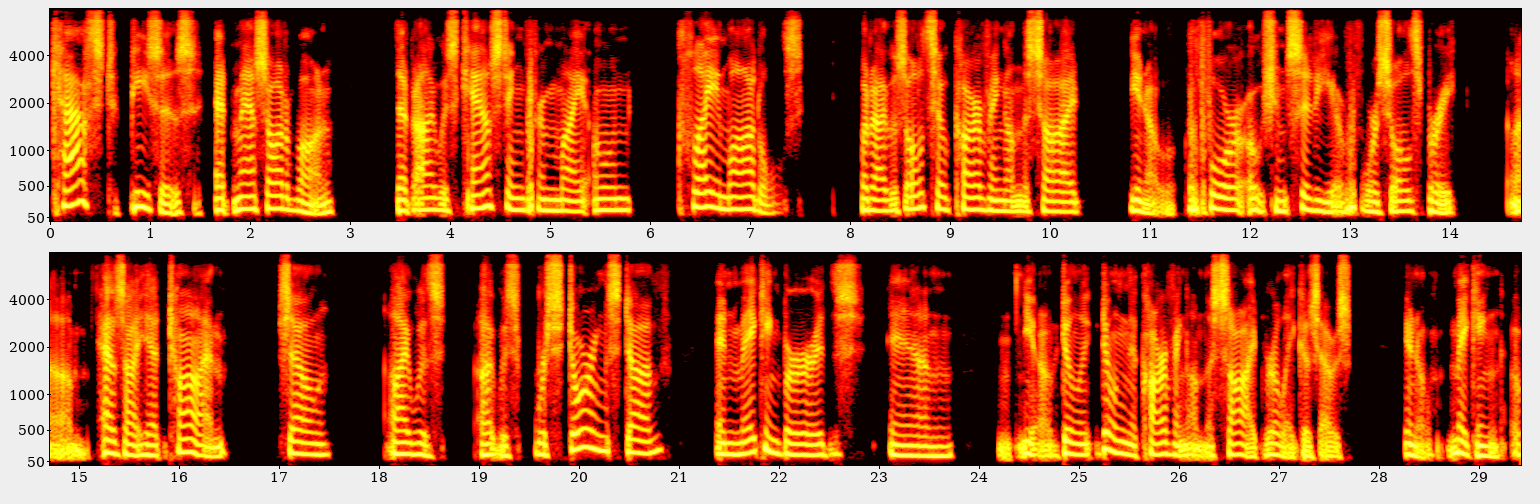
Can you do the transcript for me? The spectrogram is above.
cast pieces at Mass Audubon that I was casting from my own clay models, but I was also carving on the side, you know, for Ocean City or for Salisbury um, as I had time. So I was I was restoring stuff and making birds and you know doing doing the carving on the side really because I was you know making a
